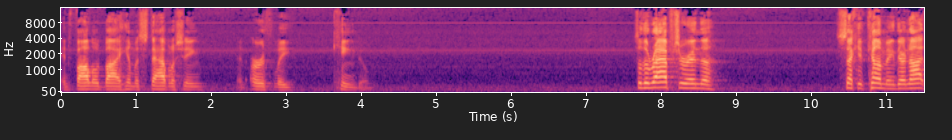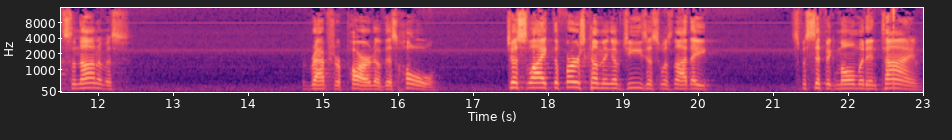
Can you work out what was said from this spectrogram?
and followed by him establishing an earthly kingdom. So the rapture and the second coming, they're not synonymous. The rapture part of this whole. Just like the first coming of Jesus was not a specific moment in time,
